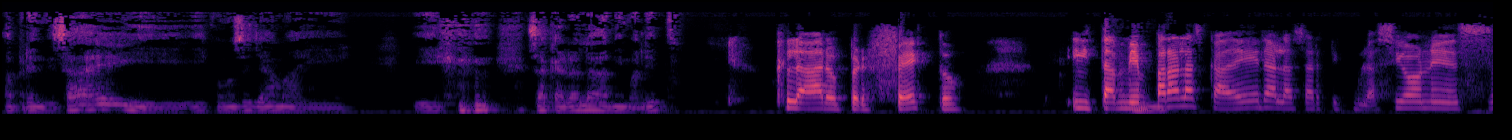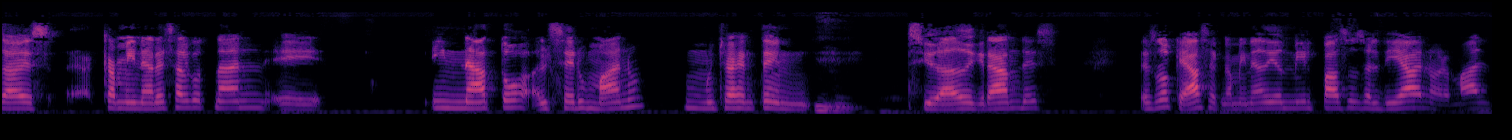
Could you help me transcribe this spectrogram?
aprendizaje y, ¿cómo se llama? Y, sacar al animalito. Claro, perfecto. Y también para las caderas, las articulaciones, ¿sabes? Caminar es algo tan eh, innato al ser humano. Mucha gente en ciudades grandes es lo que hace, camina 10.000 pasos al día normal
